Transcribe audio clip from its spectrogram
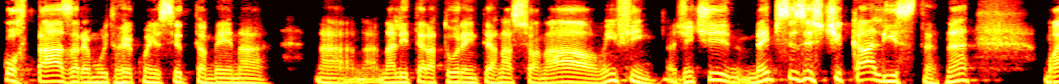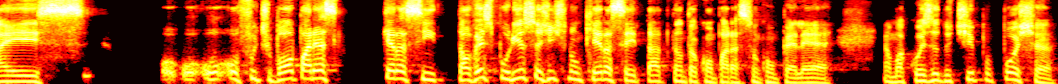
Cortázar é muito reconhecido também na, na, na, na, literatura internacional, enfim, a gente nem precisa esticar a lista, né? Mas o, o, o, futebol parece que era assim, talvez por isso a gente não queira aceitar tanto a comparação com o Pelé. É uma coisa do tipo, poxa,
